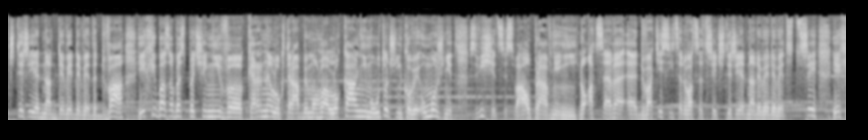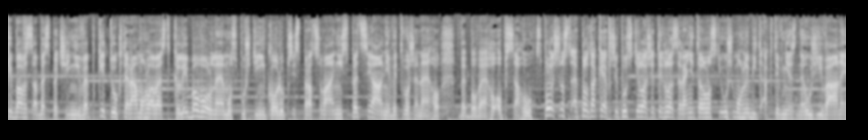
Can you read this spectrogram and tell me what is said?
41992 je chyba zabezpečení v kernelu, která by mohla lokálnímu útočníkovi umožnit zvýšit si svá oprávnění. No a CVE 2023 41993 je chyba v zabezpečení WebKitu, která mohla vést k libovolnému spuštění kódu při zpracování speciálně vytvořeného webového obsahu. Společnost Apple také připustila, že tyhle zranitelnosti už mohly být aktivně zneužívány,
